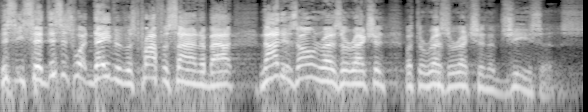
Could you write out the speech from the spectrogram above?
this. He said, this is what David was prophesying about, not his own resurrection, but the resurrection of Jesus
